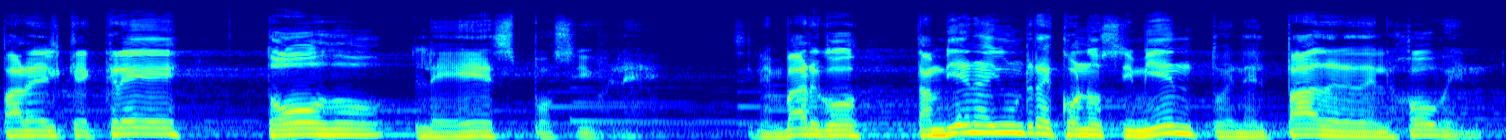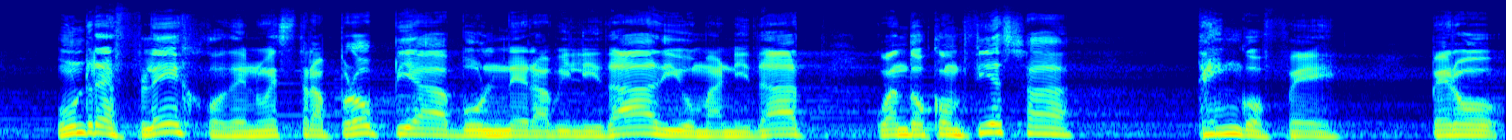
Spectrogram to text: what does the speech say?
Para el que cree, todo le es posible. Sin embargo, también hay un reconocimiento en el padre del joven, un reflejo de nuestra propia vulnerabilidad y humanidad cuando confiesa, tengo fe, pero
